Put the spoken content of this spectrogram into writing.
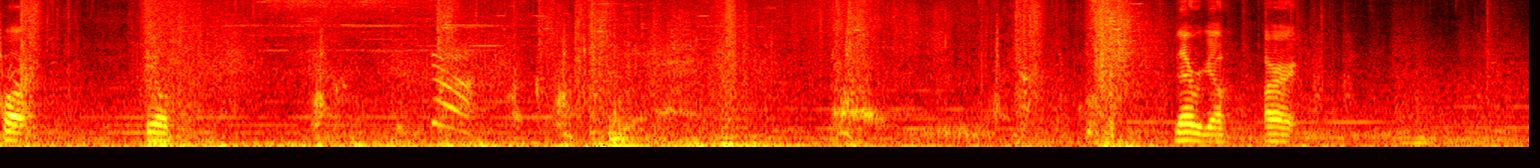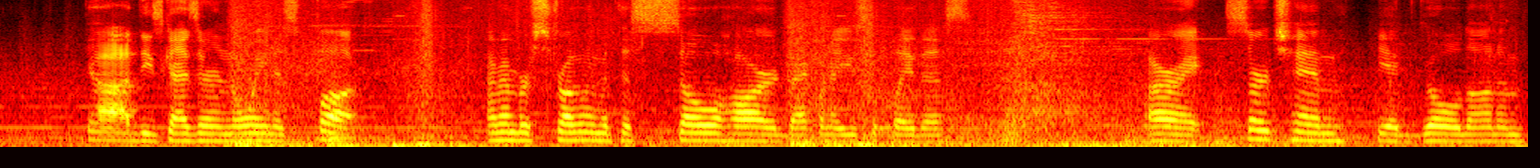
Fuck. Heal. There we go. Alright. God, these guys are annoying as fuck. I remember struggling with this so hard back when I used to play this. Alright, search him. He had gold on him.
